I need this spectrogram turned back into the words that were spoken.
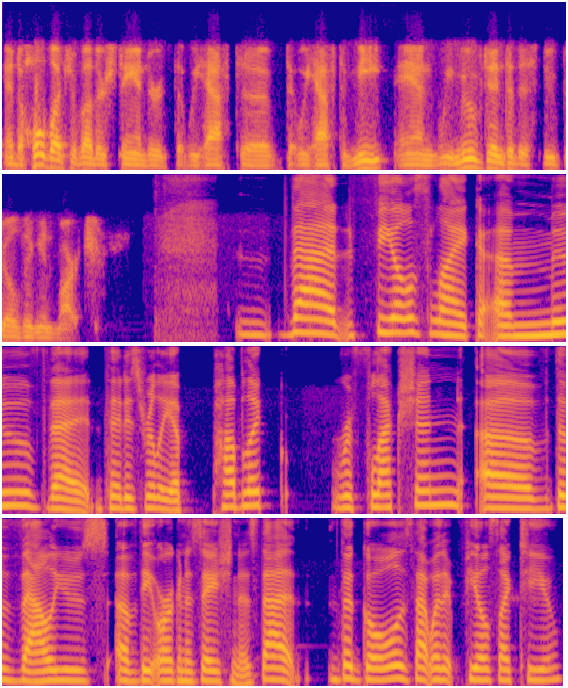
and a whole bunch of other standards that we have to that we have to meet. And we moved into this new building in March that feels like a move that that is really a public reflection of the values of the organization. Is that the goal? Is that what it feels like to you?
